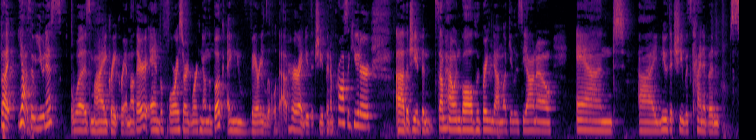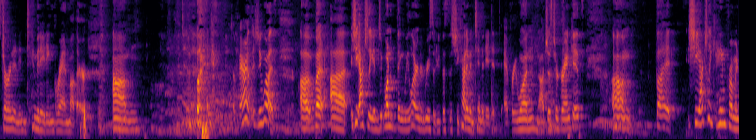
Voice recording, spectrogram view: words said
but yeah, so Eunice was my great grandmother, and before I started working on the book, I knew very little about her. I knew that she had been a prosecutor, uh, that she had been somehow involved with bringing down Lucky Luciano, and I knew that she was kind of a stern and intimidating grandmother. Um, but apparently she was. Uh, but uh, she actually, one of the things we learned in researching this is she kind of intimidated everyone, not just her grandkids. Um, but she actually came from a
